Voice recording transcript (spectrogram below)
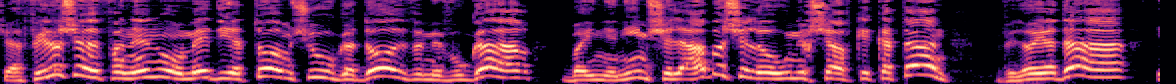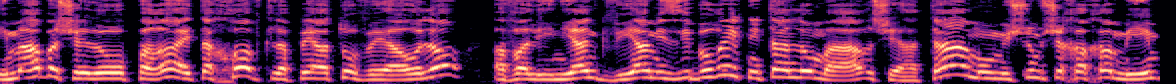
שאפילו שלפנינו עומד יתום שהוא גדול ומבוגר, בעניינים של אבא שלו הוא נחשב כקטן, ולא ידע אם אבא שלו פרע את החוב כלפי התובע או לא. אבל לעניין גבייה מזיבורית ניתן לומר שהטעם הוא משום שחכמים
